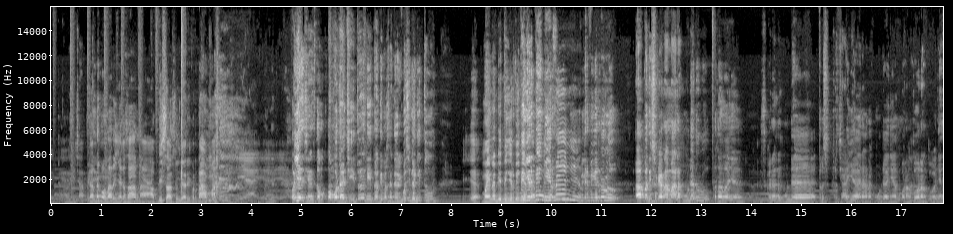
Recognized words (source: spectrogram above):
iya Lagi capek. Karena kalau larinya ke sana, habis langsung dari pertama. iya iya iya Oh iya, yang Tom- Tomodachi itu yang di 20% Century Boys juga gitu. Iya, mainnya di pinggir-pinggir. kan? Pinggir-pinggir, pinggir-pinggir dulu. Apa disukain sama anak muda dulu pertamanya. Disukain anak muda, terus percaya anak-anak mudanya, orang tua orang tuanya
